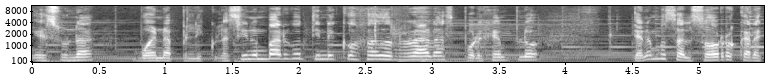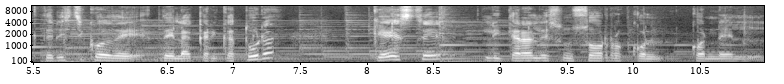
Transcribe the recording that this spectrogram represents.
es una buena película. Sin embargo, tiene cosas raras, por ejemplo, tenemos al zorro característico de, la caricatura, que este literal es un zorro con, el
